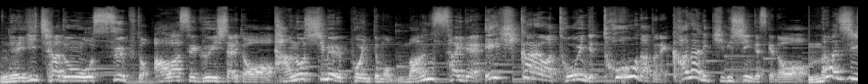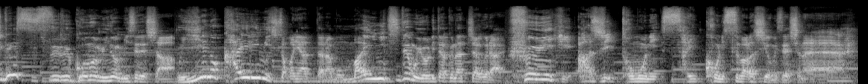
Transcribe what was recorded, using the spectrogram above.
ネギ茶丼をスープと合わせ食いしたりと、楽しめるポイントも満載で、駅からは遠いんで、徒歩だとね、かなり厳しいんですけど、マジですする好みの店でした。家の帰り道とかにあったらもう毎日でも寄りたくなっちゃうぐらい、雰囲気、味ともに最高に素晴らしいお店でしたね。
